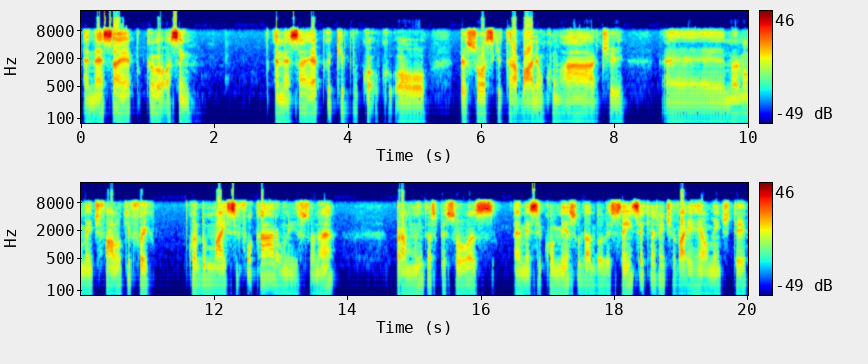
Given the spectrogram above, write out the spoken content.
É nessa época, assim, é nessa época que o, pessoas que trabalham com arte, é, normalmente falam que foi quando mais se focaram nisso, né? Para muitas pessoas, é nesse começo da adolescência que a gente vai realmente ter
